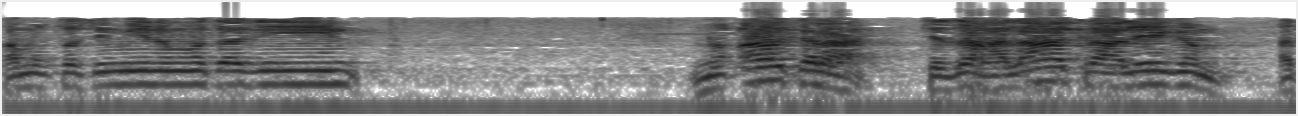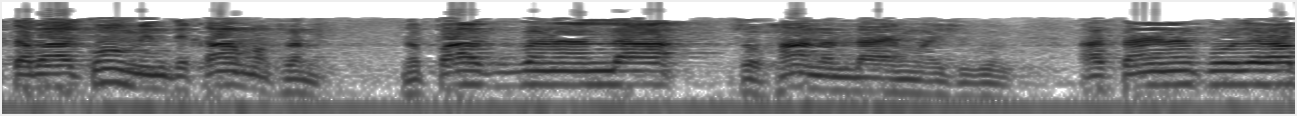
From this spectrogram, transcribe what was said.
او مقتسمین مهتدین نو ار کرا چې زه هلاک را لېګم اتبا کوم انتقام اخلم نو پاک وګڼه الله سبحان الله ما شګون استاینه کو درب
